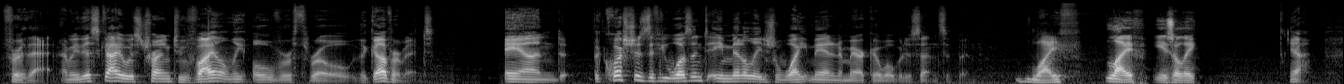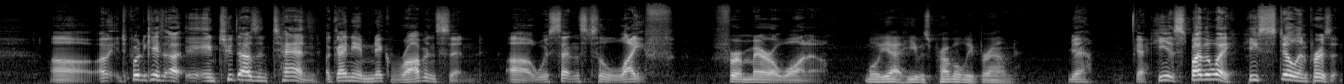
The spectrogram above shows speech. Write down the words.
for that. I mean, this guy was trying to violently overthrow the government. And the question is if he wasn't a middle aged white man in America, what would his sentence have been? Life. Life, easily. Yeah. Uh, I mean, to put in case, uh, in 2010, a guy named Nick Robinson uh, was sentenced to life for marijuana. Well, yeah, he was probably brown. Yeah, yeah. He is. By the way, he's still in prison.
